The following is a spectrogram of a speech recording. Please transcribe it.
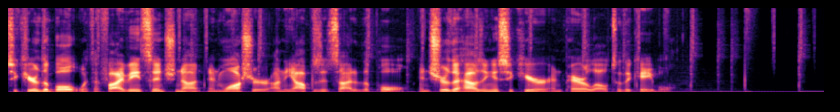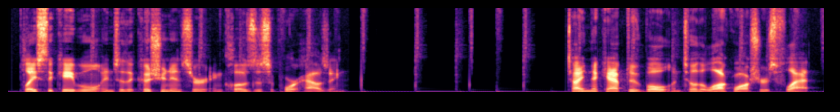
Secure the bolt with a 5 8 inch nut and washer on the opposite side of the pole. Ensure the housing is secure and parallel to the cable. Place the cable into the cushion insert and close the support housing. Tighten the captive bolt until the lock washer is flat.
